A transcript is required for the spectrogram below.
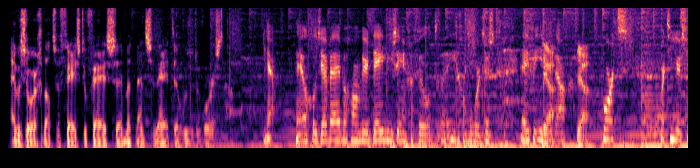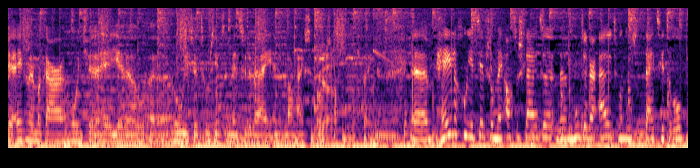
En we zorgen dat we face-to-face -face, met mensen weten hoe ze ervoor staan. Ja, heel goed. Ja, wij hebben gewoon weer dailies ingevuld, uh, ingevoerd. Dus even iedere ja, dag ja. kort, kwartiertje, even met elkaar een rondje. hey, uh, uh, hoe is het? Hoe zitten de mensen erbij? En de belangrijkste boodschappen ja. doorspreken. Um, hele goede tips om mee af te sluiten. We moeten eruit, want onze tijd zit erop.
